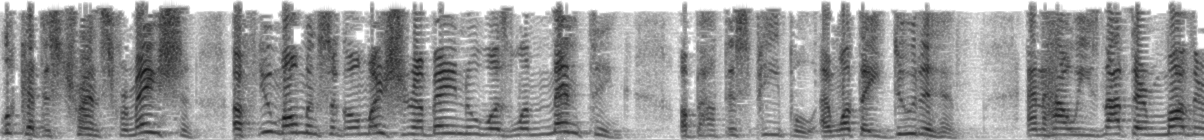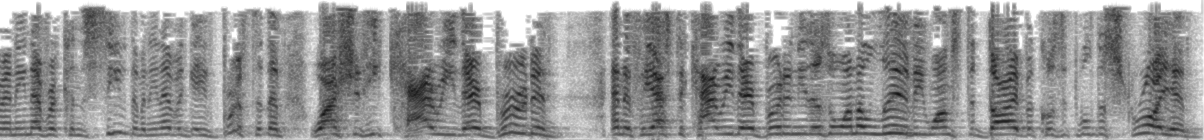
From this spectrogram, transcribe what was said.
Look at this transformation. A few moments ago, Moshe Rabbeinu was lamenting about this people and what they do to him and how he's not their mother and he never conceived them and he never gave birth to them. Why should he carry their burden? And if he has to carry their burden, he doesn't want to live. He wants to die because it will destroy him.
